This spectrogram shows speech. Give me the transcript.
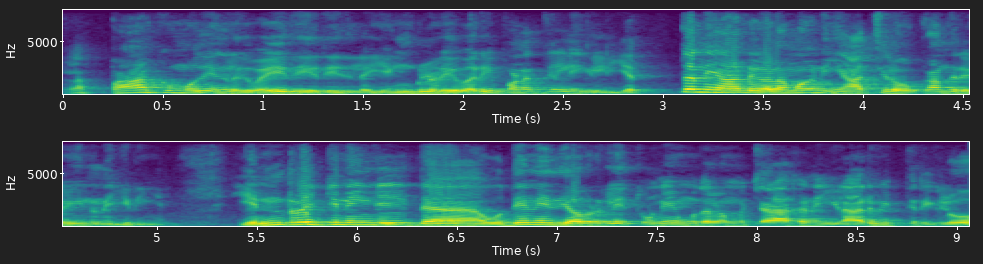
எல்லாம் பார்க்கும்போது எங்களுக்கு வயிறு எரியுதுல எங்களுடைய வரி பணத்தில் நீங்கள் எத்தனை ஆண்டு காலமாக நீங்கள் ஆட்சியில் உட்காந்துருவீங்கன்னு நினைக்கிறீங்க? என்றைக்கு நீங்கள் த- உதயநிதி அவர்களை துணை முதலமைச்சராக நீங்கள் அறிவித்தீர்களோ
